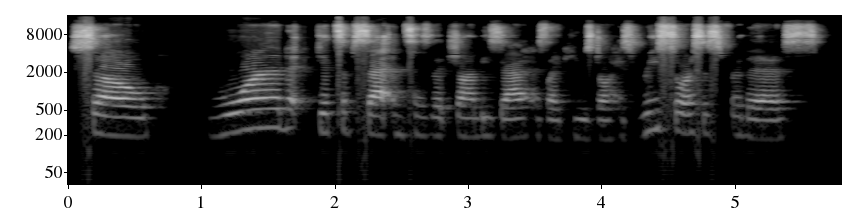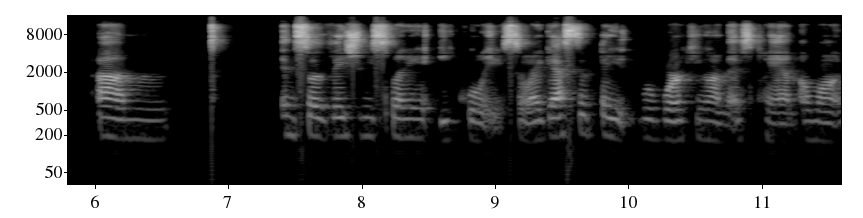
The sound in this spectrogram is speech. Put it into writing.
so Ward gets upset and says that John B's dad has like used all his resources for this. Um, and so they should be splitting it equally so I guess that they were working on this plan a long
